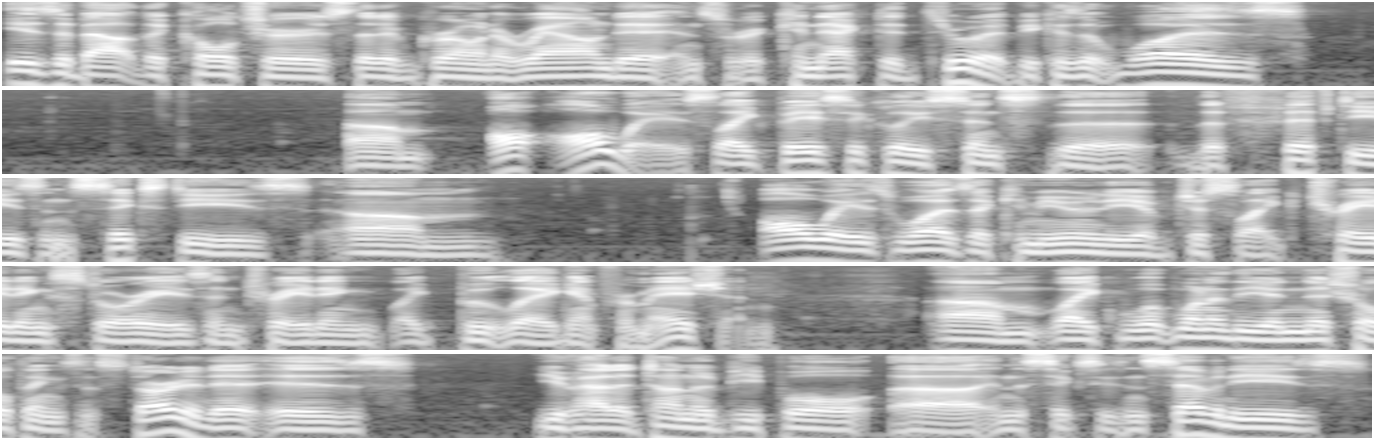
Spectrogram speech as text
is about the cultures that have grown around it and sort of connected through it because it was um, al- always like basically since the the 50s and 60s um, always was a community of just like trading stories and trading like bootleg information. Um, like what one of the initial things that started it is you had a ton of people uh, in the 60s and 70s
